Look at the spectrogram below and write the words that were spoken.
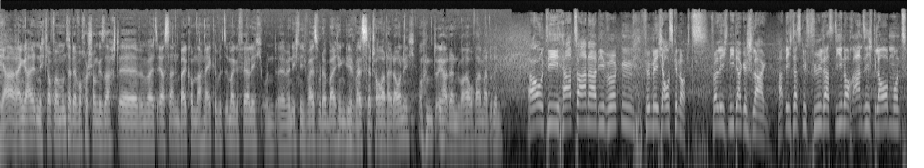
Ja, reingehalten. Ich glaube, wir haben unter der Woche schon gesagt, äh, wenn wir als Erster an den Ball kommen nach einer Ecke, wird es immer gefährlich. Und äh, wenn ich nicht weiß, wo der Ball hingeht, weiß der Torwart halt auch nicht. Und ja, dann war er auf einmal drin. Ja, und die Herzaner, die wirken für mich ausgenockt. Völlig niedergeschlagen. Hat nicht das Gefühl, dass die noch an sich glauben und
